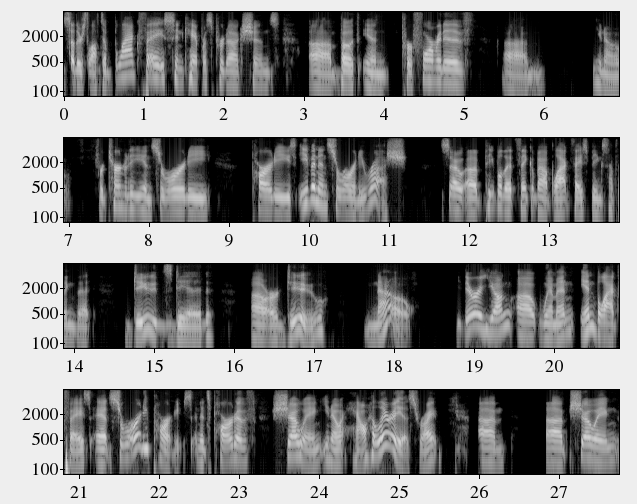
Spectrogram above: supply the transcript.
so there's lots of blackface in campus productions um, both in performative um, you know fraternity and sorority parties even in sorority rush so uh, people that think about blackface being something that dudes did uh, or do no there are young uh, women in blackface at sorority parties, and it's part of showing, you know, how hilarious, right? Um, uh, showing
